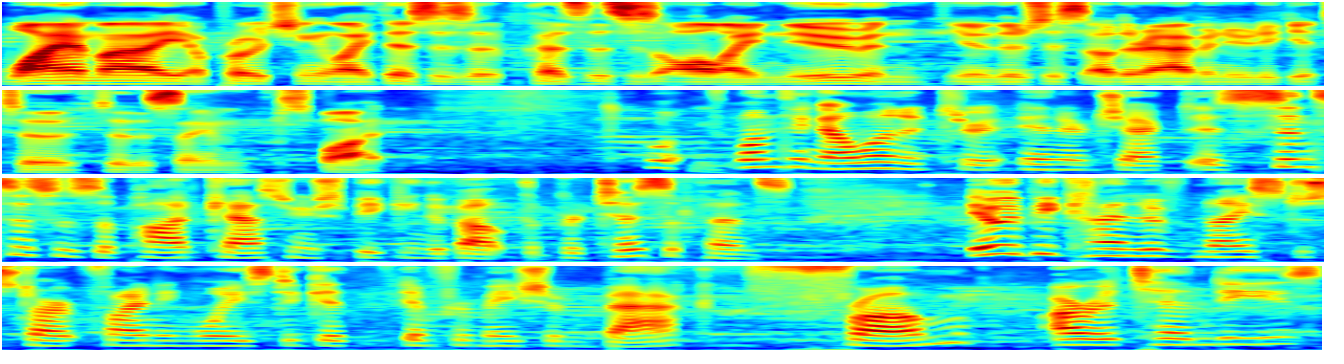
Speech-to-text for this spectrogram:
why am I approaching it like this? Is it because this is all I knew and you know there's this other avenue to get to, to the same spot? Well, one thing I wanted to interject is since this is a podcast and you're speaking about the participants, it would be kind of nice to start finding ways to get information back from our attendees.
